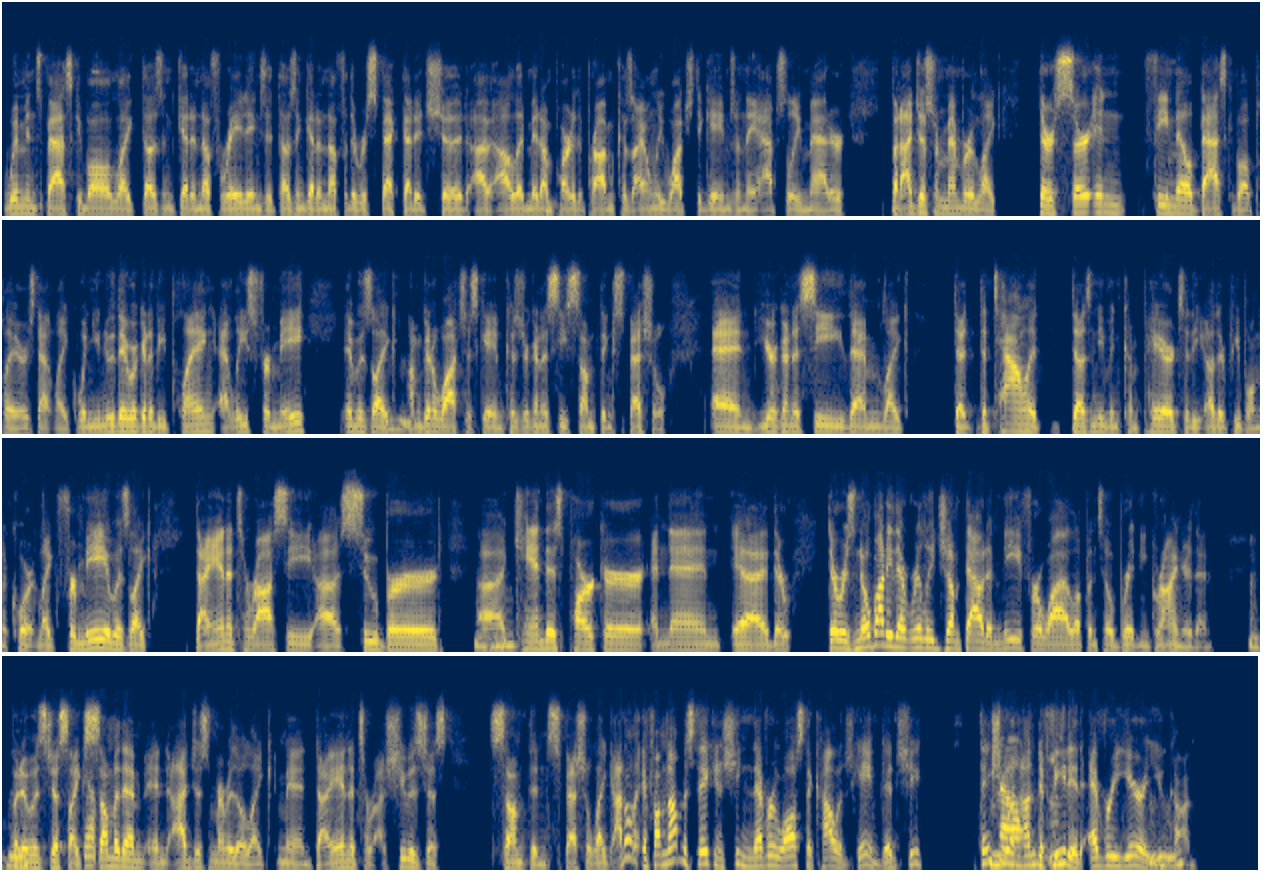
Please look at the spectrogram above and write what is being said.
women's basketball like doesn't get enough ratings. It doesn't get enough of the respect that it should. I, I'll admit I'm part of the problem because I only watch the games when they absolutely matter. But I just remember like there's certain female basketball players that like when you knew they were going to be playing, at least for me, it was like Mhm. I'm going to watch this game because you're going to see something special, and you're going to see them like the the talent doesn't even compare to the other people on the court. Like for me, it was like Diana Taurasi, uh, Sue Bird, uh, Mhm. Candace Parker, and then uh, there there was nobody that really jumped out at me for a while up until Brittney Griner. Then mm-hmm. but it was just like yep. some of them. And I just remember though, like, man, Diana Taurasi, she was just something special. Like, I don't, if I'm not mistaken, she never lost a college game, did she? I think she no. went undefeated mm-hmm. every year at mm-hmm. UConn.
